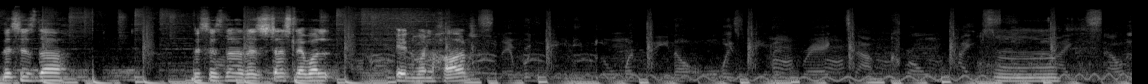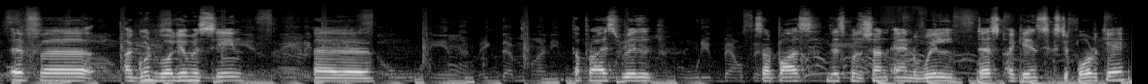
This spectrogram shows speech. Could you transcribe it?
This is the this is the resistance level in one hour Mm, if uh, a good volume is seen uh, the price will surpass this position and will test against 64k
